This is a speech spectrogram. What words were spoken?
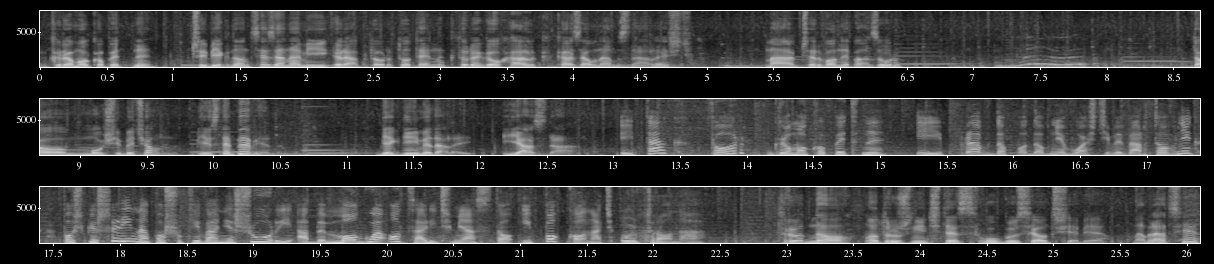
Gromokopytny? Czy biegnący za nami raptor to ten, którego Hulk kazał nam znaleźć? Ma czerwony pazur? To musi być on. Jestem pewien. Biegnijmy dalej. Jazda. I tak Thor, Gromokopytny i prawdopodobnie właściwy wartownik pośpieszyli na poszukiwanie Shuri, aby mogła ocalić miasto i pokonać Ultrona. Trudno odróżnić te sługusy od siebie. Mam rację?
